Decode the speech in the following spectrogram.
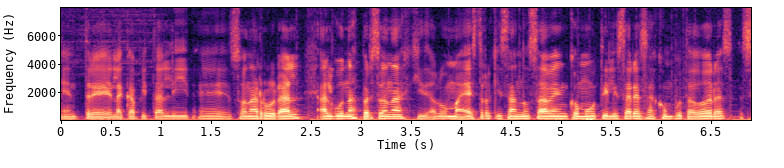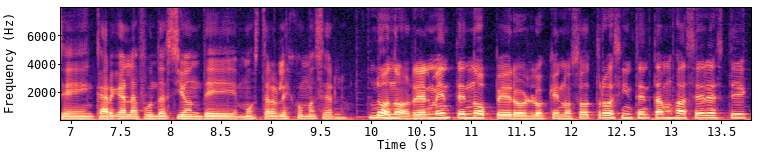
entre la capital y eh, zona rural, algunas personas, algunos maestros quizás no saben cómo utilizar esas computadoras. ¿Se encarga la fundación de mostrarles cómo hacerlo? No, no, realmente no, pero lo que nosotros intentamos hacer es de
